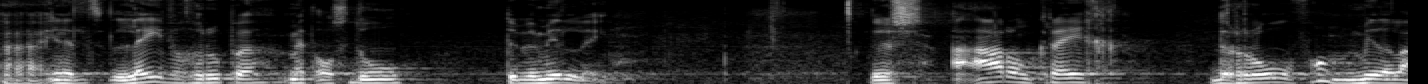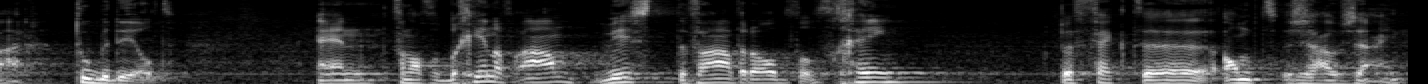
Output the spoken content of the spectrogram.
uh, in het leven geroepen met als doel de bemiddeling. Dus Aaron kreeg de rol van middelaar toebedeeld. En vanaf het begin af aan wist de vader al dat het geen perfecte ambt zou zijn.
